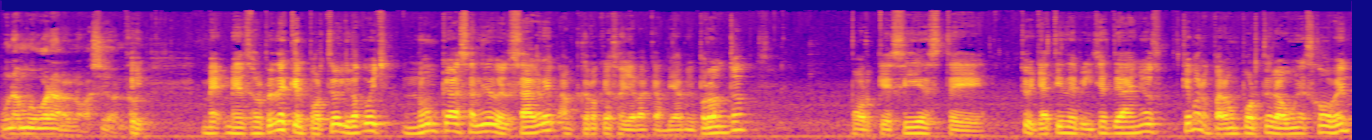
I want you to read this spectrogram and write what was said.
una muy buena renovación. Me, sorprende que el portero Livakovic nunca ha salido del Zagreb, aunque creo que eso ya va a cambiar muy pronto. Porque sí, este, ya tiene 27 años, que bueno, para un portero aún es joven,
